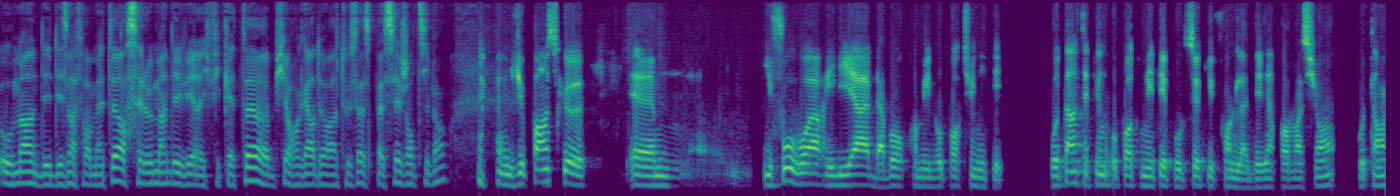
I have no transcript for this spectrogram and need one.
aux mains des désinformateurs, celle aux mains des vérificateurs, et puis on regardera tout ça se passer gentiment? Je pense que euh, il faut voir il y a d'abord comme une opportunité. Autant c'est une opportunité pour ceux qui font de la désinformation, autant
